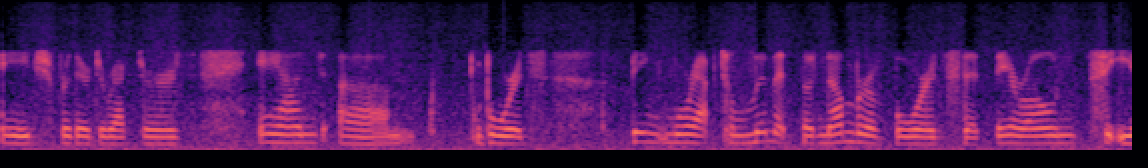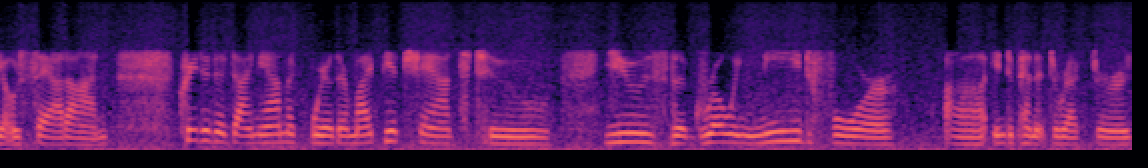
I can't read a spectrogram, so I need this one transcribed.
age for their directors and um, boards being more apt to limit the number of boards that their own CEO sat on, created a dynamic where there might be a chance to use the growing need for uh, independent directors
